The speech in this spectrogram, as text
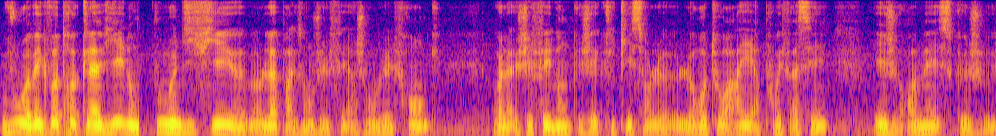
vous avec votre clavier, donc vous modifiez, euh, là par exemple je vais le faire, je vais enlever le franc. Voilà, j'ai fait donc, j'ai cliqué sur le, retour arrière pour effacer et je remets ce que je veux.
